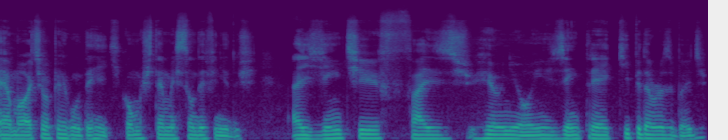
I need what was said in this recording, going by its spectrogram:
É uma ótima pergunta, Henrique. Como os temas são definidos? A gente faz reuniões entre a equipe da Rosebud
